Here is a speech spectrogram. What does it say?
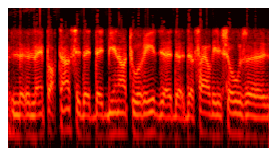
l'important, c'est d'être bien entouré, de, de- de faire les choses euh,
